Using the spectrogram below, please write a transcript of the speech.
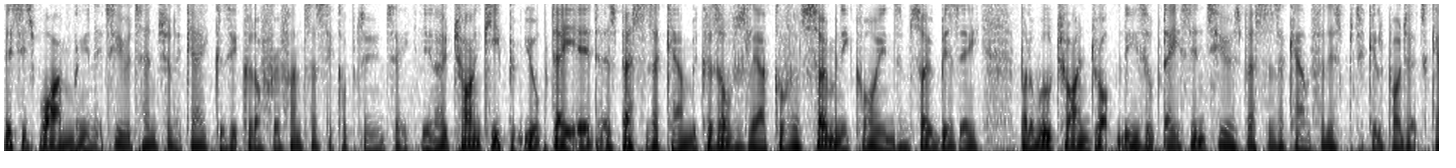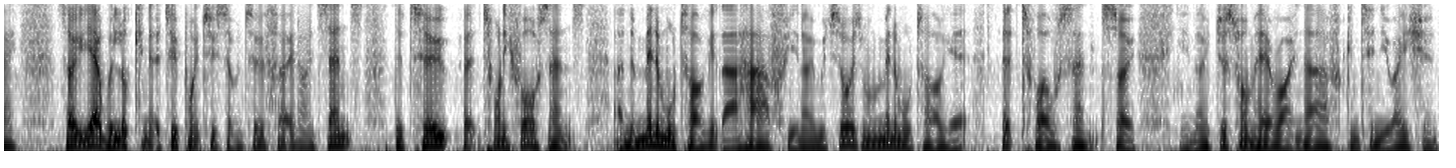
This is why I'm bringing it to your attention, okay? Because it could offer a fantastic opportunity. You know, try and keep you updated as best as I can because obviously I cover so many coins. I'm so busy, but I will try and drop these updates into you as best as I can for this particular project, okay? So, yeah, we're looking at a 2.272 at 39 cents, the 2 at 24 cents, and the minimal target that I have, you know, which is always my minimal target at 12 cents. So, you know, just from here right now, for continuation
